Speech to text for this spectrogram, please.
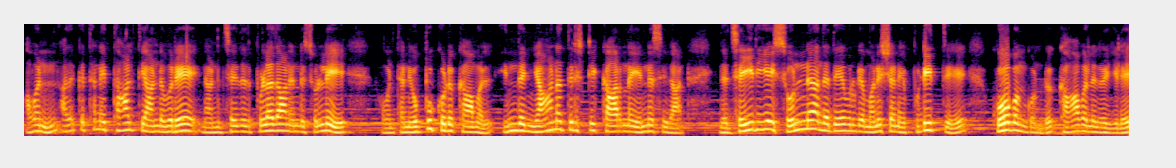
அவன் அதற்கு தன்னை தாழ்த்தி ஆண்டவரே நான் செய்தது புள்ளதான் என்று சொல்லி அவன் தன்னை ஒப்பு கொடுக்காமல் இந்த ஞான திருஷ்டிக்காரனை என்ன செய்தான்? இந்த செய்தியை சொன்ன அந்த தேவனுடைய மனுஷனை பிடித்து கோபம் கொண்டு காவலறையிலே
